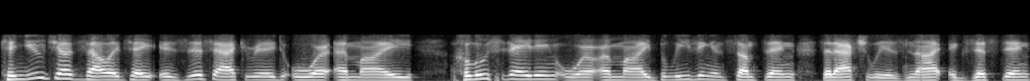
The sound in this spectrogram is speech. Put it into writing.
Can you just validate, is this accurate, or am I hallucinating or am I believing in something that actually is not existing?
